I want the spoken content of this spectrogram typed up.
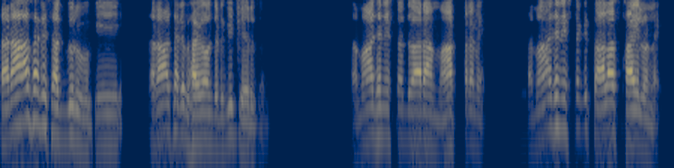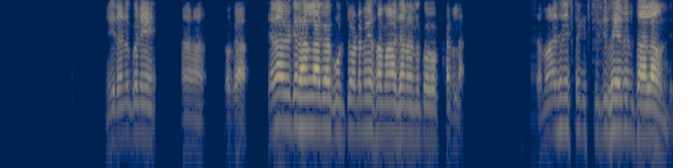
సరాసరి సద్గురువుకి సరాసరి భగవంతుడికి చేరుతుంది. సమాధినిష్ట ద్వారా మాత్రమే. సమాధినిష్టకి చాలా స్థాయిలు ఉన్నాయి మీరనుకునే ఆ, ఒక శిలా విగ్రహంలాగా కూర్చోవడమే సమాధానం అనుకోవక్కర్లా. సమాధినిష్టకి స్థితి భేదం చాలా ఉంది.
